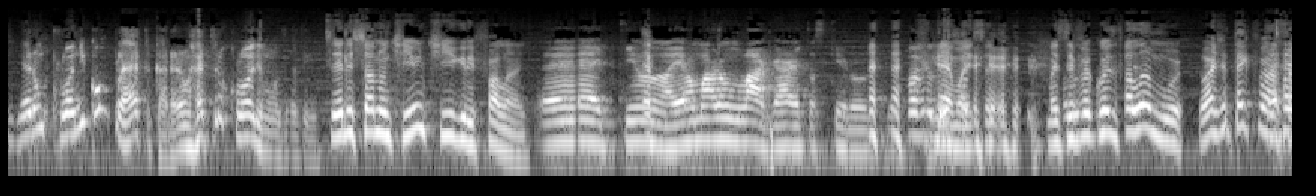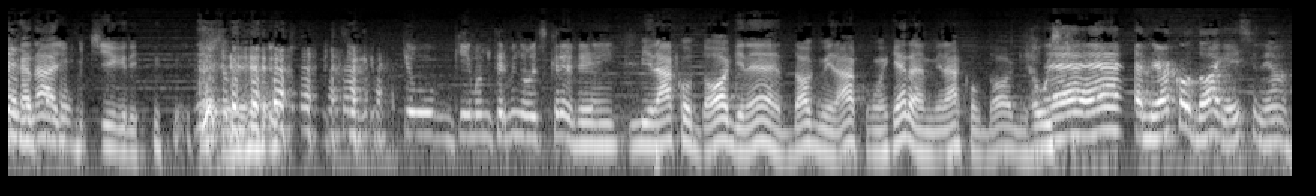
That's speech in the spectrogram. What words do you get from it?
ele era um clone completo, cara, era um retroclone, vamos dizer assim. Ele só não tinha um tigre falante. É, tinha, aí arrumaram um lagarto asqueroso. É, mas, isso- mas isso foi coisa da Lamour. Eu acho até que foi uma É, sacanagem com o tigre. Porque o Gaiman não terminou de escrever, hein? Miracle Dog, né? Dog Miracle, como é que era? Miracle Dog. É É, é, Miracle Dog, é isso mesmo.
